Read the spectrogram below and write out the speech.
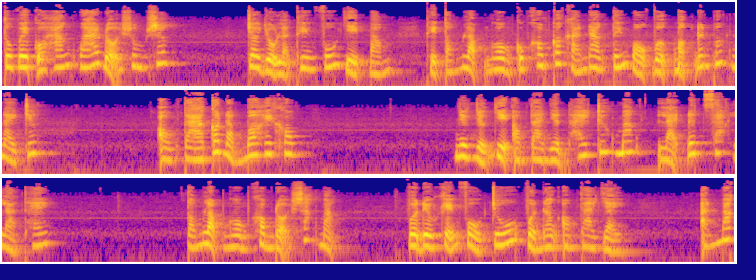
Tu vi của hắn quá đổi sung sức. Cho dù là thiên phú dị bẩm, thì tống lập ngôn cũng không có khả năng tiến bộ vượt bậc đến bước này chứ. Ông ta có nằm mơ hay không? Nhưng những gì ông ta nhìn thấy trước mắt lại đích xác là thế. Tống lập ngôn không đổi sắc mặt, vừa điều khiển phù chú vừa nâng ông ta dậy ánh mắt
